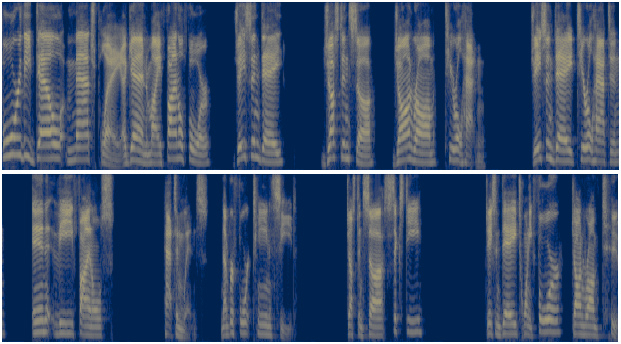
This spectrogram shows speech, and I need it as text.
for the Dell match play. Again, my final four Jason Day, Justin Suh, Jon Rahm, Tyrrell Hatton. Jason Day, Tyrrell Hatton in the finals. Hatton wins. Number 14 seed. Justin Suh 60. Jason Day, 24. Jon Rahm 2.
